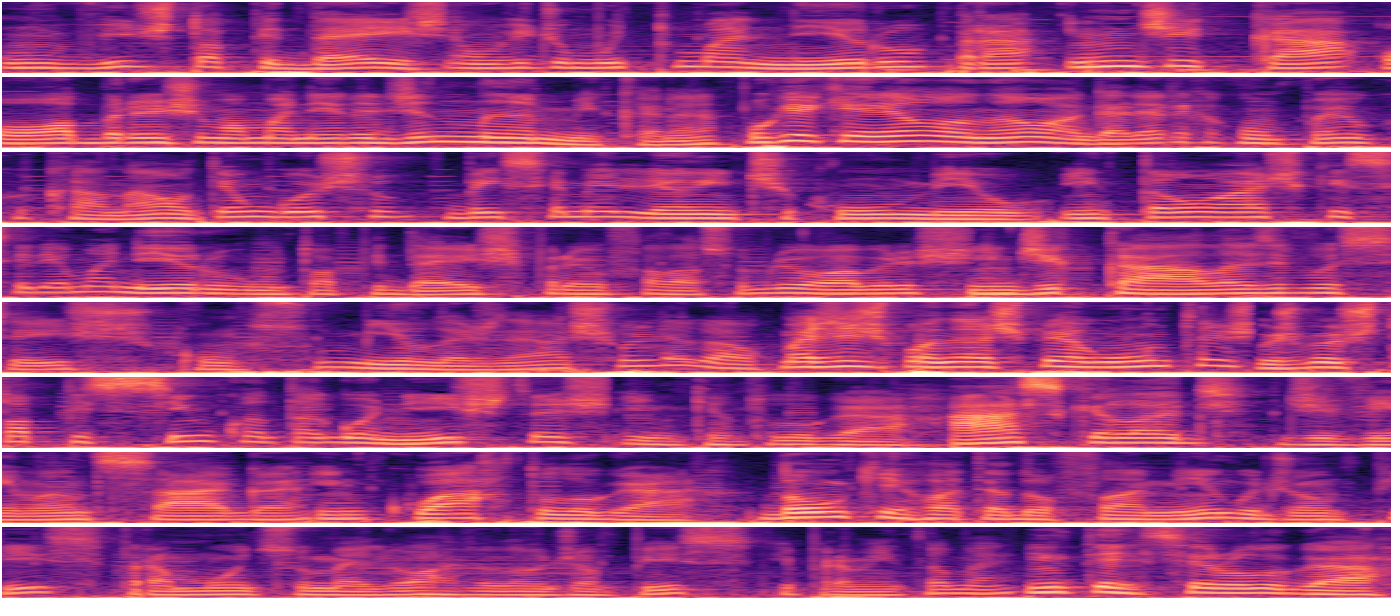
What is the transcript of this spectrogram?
um vídeo top 10 é um vídeo muito maneiro para indicar obras de uma maneira dinâmica, né? Porque querendo ou não, a galera que acompanha o canal tem um gosto bem semelhante com o meu. Então eu acho que seria maneiro um top 10 para eu falar sobre obras, indicá-las e vocês consumi-las, né? Acho legal. Mas respondendo as perguntas, os meus top 5 antagonistas, em quinto lugar, Askeladd, de Vinland Saga. Em quarto lugar, Don Quixote do Flamengo, de One Piece, para muitos o melhor vilão de One Piece, e para mim também. Em terceiro lugar,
